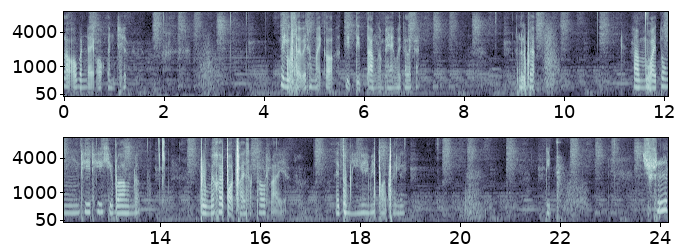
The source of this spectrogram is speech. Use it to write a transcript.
เราเอาบันไดออกกันเถอะ ไม่รู้ใส่ไว้ทำไมก็ติดติดตามกำแพงไว้ก็แล้วกัน หรือแบบ ทำไว้ตรงที่ที่คิดว่ามันแบบดูไม่ค่อยปลอดภัยสักเท่าไหร่อะในตรงนี้ไงไม่ปลอดภัยเลย ติดชืด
